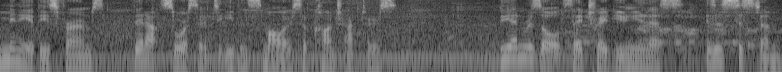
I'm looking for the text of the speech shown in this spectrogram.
Many of these firms then outsource it to even smaller subcontractors. The end result, say trade unionists, is a system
